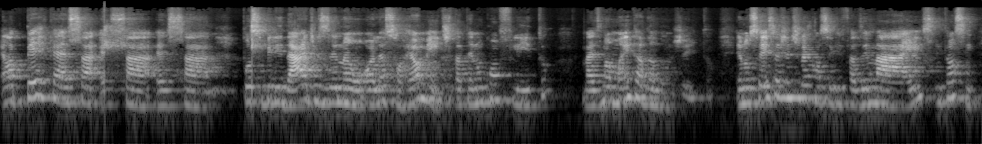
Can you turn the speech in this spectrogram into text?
ela perca essa, essa, essa possibilidade de dizer, não, olha só, realmente está tendo um conflito, mas mamãe está dando um jeito. Eu não sei se a gente vai conseguir fazer mais. Então, assim,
